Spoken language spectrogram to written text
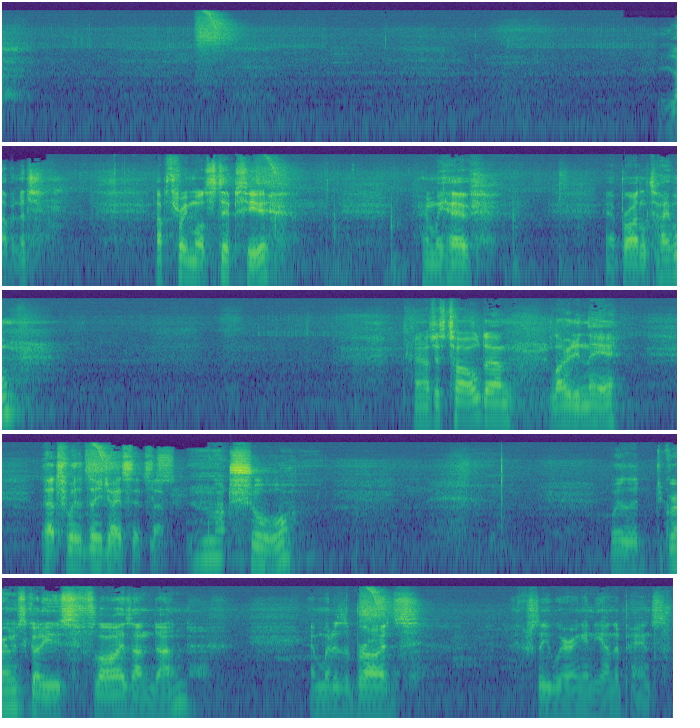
Loving it. Up three more steps here and we have our bridal table. And I was just told, um, load in there, that's where the DJ sets up. Not sure where the groom's got his flies undone and whether the bride's actually wearing any underpants.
